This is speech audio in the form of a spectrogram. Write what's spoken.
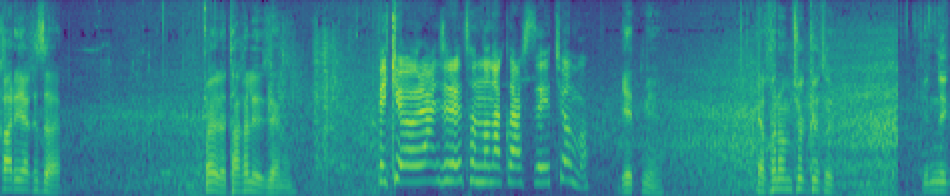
Karıya kıza. Öyle takılıyoruz yani. Peki öğrencilere tanınan haklar size yetiyor mu? Yetmiyor. Ekonomi çok kötü. Günlük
